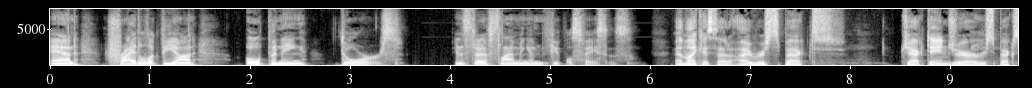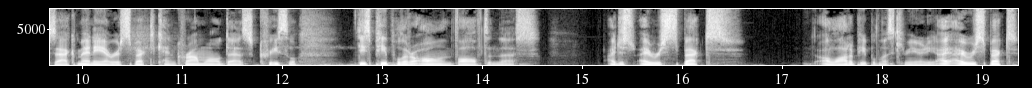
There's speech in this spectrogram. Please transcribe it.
and try to look beyond opening doors. instead of slamming in people's faces. And like I said, I respect Jack Danger. I respect Zach Meny, I respect Ken Cromwell, Dennis Kriesel. These people that are all involved in this. I just I respect a lot of people in this community. I, I respect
